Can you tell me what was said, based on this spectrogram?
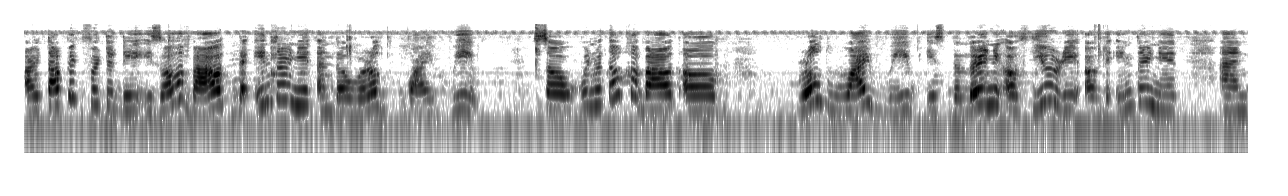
our topic for today is all about the internet and the World Wide Web. So, when we talk about uh, World Wide Web is the learning of theory of the internet and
